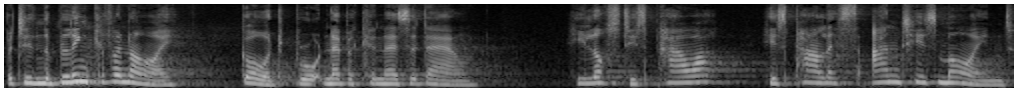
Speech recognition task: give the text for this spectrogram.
But in the blink of an eye, God brought Nebuchadnezzar down. He lost his power, his palace, and his mind.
